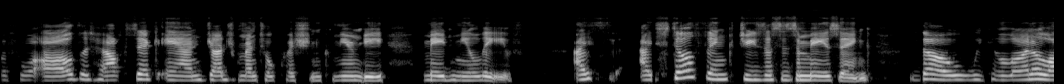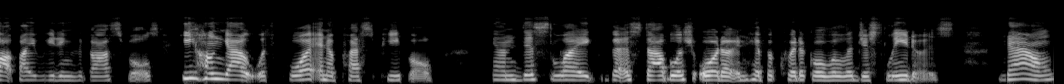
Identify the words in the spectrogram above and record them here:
before all, the toxic and judgmental Christian community made me leave. I, th- I still think Jesus is amazing, though we can learn a lot by reading the Gospels. He hung out with poor and oppressed people and disliked the established order and hypocritical religious leaders. Now,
